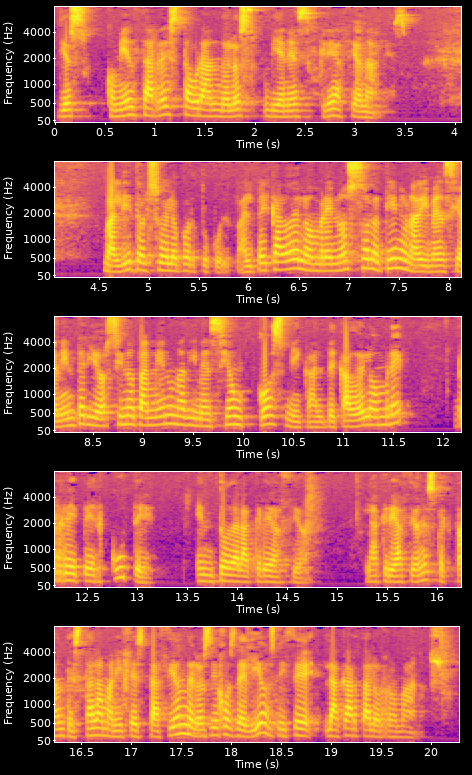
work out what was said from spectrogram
Dios comienza restaurando los bienes creacionales. Maldito el suelo por tu culpa. El pecado del hombre no solo tiene una dimensión interior, sino también una dimensión cósmica. El pecado del hombre repercute en toda la creación. La creación expectante está la manifestación de los hijos de Dios, dice la carta a los romanos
